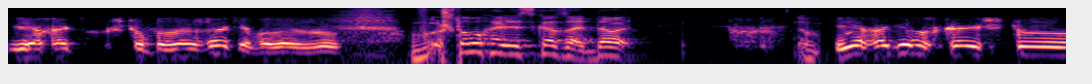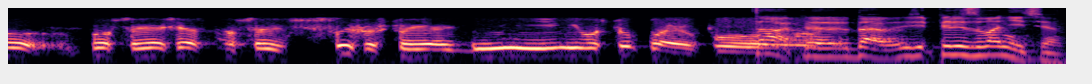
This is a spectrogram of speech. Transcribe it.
я хотел, что подождать, я подожду. Что вы хотели сказать? Давай. Я хотел сказать, что просто я сейчас просто слышу, что я не, не выступаю по... Так, э, да, перезвоните.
